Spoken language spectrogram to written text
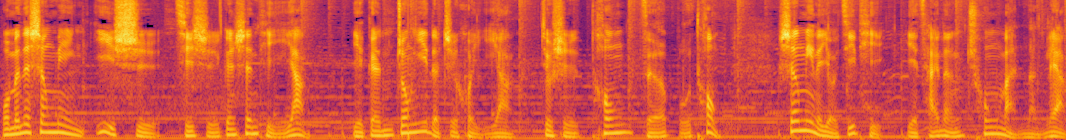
我们的生命意识其实跟身体一样，也跟中医的智慧一样，就是通则不痛，生命的有机体也才能充满能量。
